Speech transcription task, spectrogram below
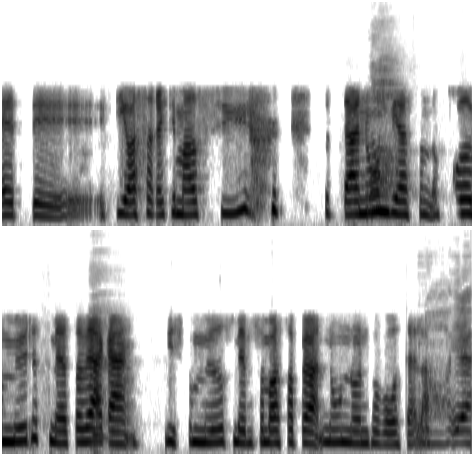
at øh, de også er rigtig meget syge. så der er nogen, Nå. vi har sådan prøvet at mødes med, så hver gang vi skulle mødes med dem, som også har børn nogenlunde på vores alder. Nå, ja.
